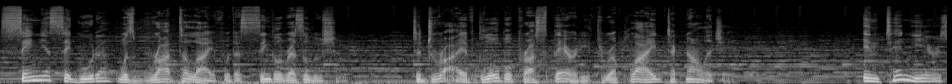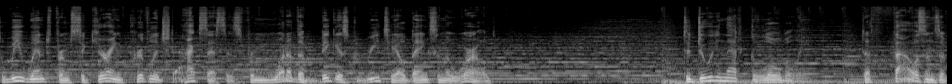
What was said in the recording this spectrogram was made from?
Senha Segura was brought to life with a single resolution to drive global prosperity through applied technology. In 10 years, we went from securing privileged accesses from one of the biggest retail banks in the world to doing that globally to thousands of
